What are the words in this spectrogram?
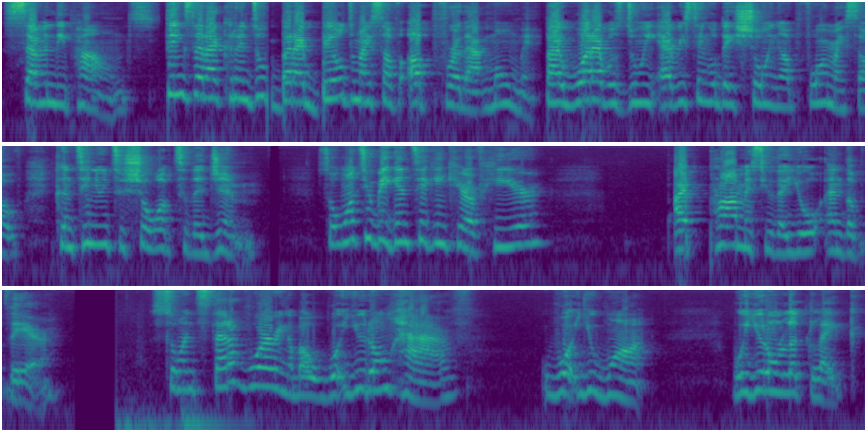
70 pounds. Things that I couldn't do, but I built myself up for that moment by what I was doing every single day, showing up for myself, continuing to show up to the gym. So once you begin taking care of here, I promise you that you'll end up there. So instead of worrying about what you don't have, what you want, what you don't look like,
